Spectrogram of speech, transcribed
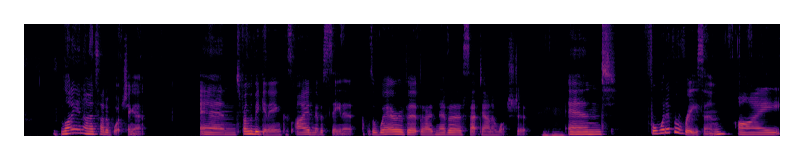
Lonnie and I had started watching it. And from the beginning, because I had never seen it, I was aware of it, but I'd never sat down and watched it. hmm And for whatever reason, I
